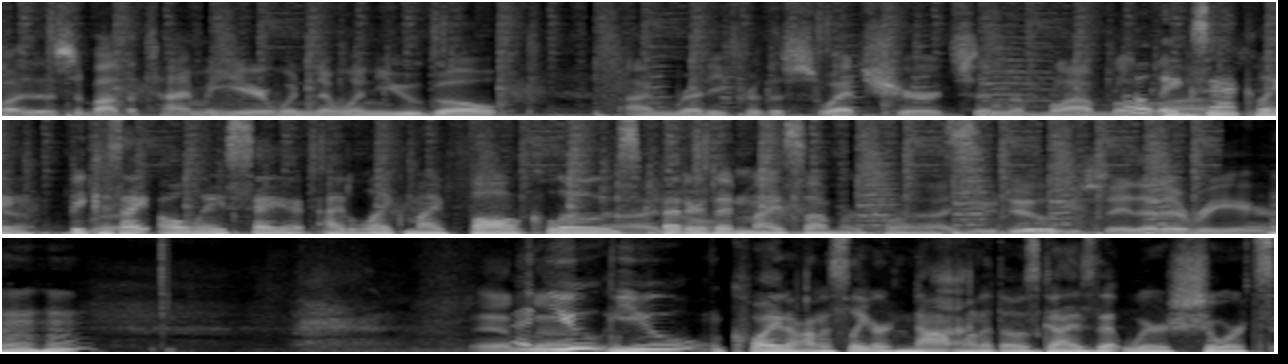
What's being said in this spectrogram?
this is about the time of year when when you go. I'm ready for the sweatshirts and the blah blah Oh, blah. exactly. Yeah, because right. I always say it. I like my fall clothes I better know. than my summer Uh, clothes. you do. You say that every year. mm-hmm. And, And uh, you, you quite honestly are not one of those guys that wears shorts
